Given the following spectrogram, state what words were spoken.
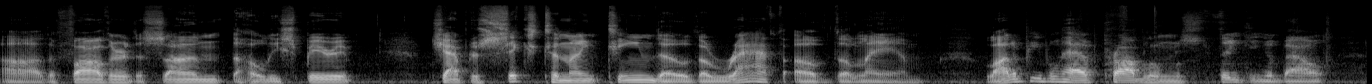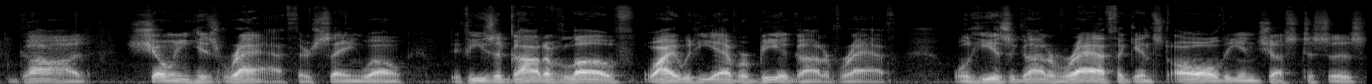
uh, the Father, the Son, the Holy Spirit chapter 6 to 19, though, the wrath of the Lamb. A lot of people have problems thinking about God showing his wrath. They're saying, well, if he's a God of love, why would he ever be a God of wrath? Well, he is a God of wrath against all the injustices,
